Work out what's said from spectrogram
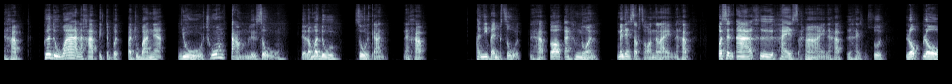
นะครับ เพื่อดูว่าราคาปิดปัจจุบันเนี่ยอยู่ช่วงต่ำหรือสูง เดี๋ยวเรามาดูสูตรกันนะครับ อันนี้เป็นสูตรนะครับ ก็การคำนวณไม่ได้ซับซ้อนอะไรนะครับเปอร์เซ็นต์ R ก็คือ highest high นะครับ คือ high สูงสุด ลบ low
